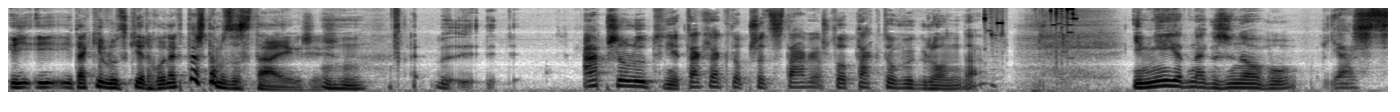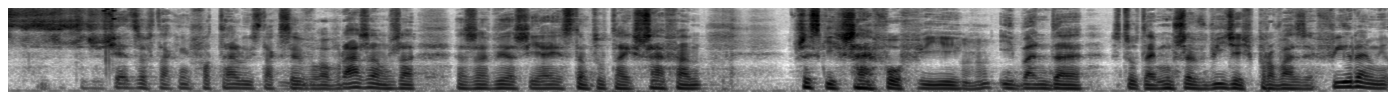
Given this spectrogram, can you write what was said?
I, i, i taki ludzki rachunek też tam zostaje gdzieś. Mhm. Absolutnie. Tak jak to przedstawiasz, to tak to wygląda. I mnie jednak znowu, ja siedzę w takim fotelu i tak sobie wyobrażam, że, że wiesz, ja jestem tutaj szefem wszystkich szefów i, mhm. i będę tutaj, muszę widzieć, prowadzę firmę,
